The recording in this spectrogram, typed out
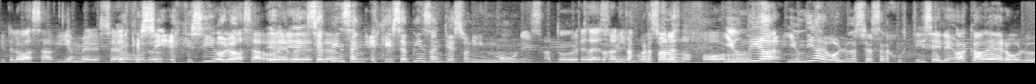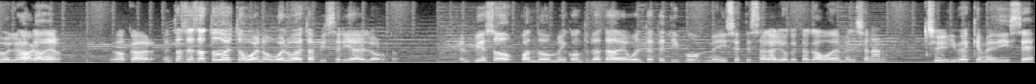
Y te lo vas a bien merecer. Es que boludo. sí, es que sí, Te lo boludo. vas a Eh, eh, se piensan, es que se piensan que son inmunes a todo esto. Estos- son estas inmunes, personas. son forros, y un día, y un día, boludo, se va a hacer justicia y les va a caber, boludo. Les Le va a caber. Le va a caber. Entonces a todo esto, bueno, vuelvo a esta pizzería del orto. Empiezo, cuando me contrata de vuelta este tipo, me dice este salario que te acabo de mencionar. Y ves que me dice,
